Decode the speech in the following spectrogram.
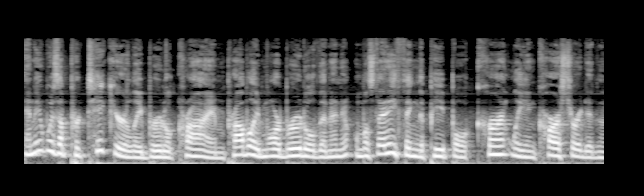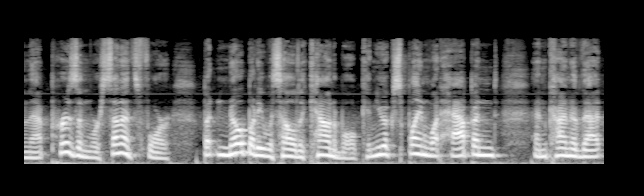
And it was a particularly brutal crime, probably more brutal than any, almost anything the people currently incarcerated in that prison were sentenced for, but nobody was held accountable. Can you explain what happened and kind of that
